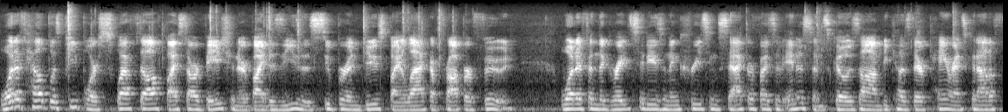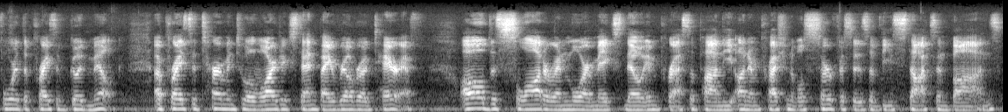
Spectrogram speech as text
What if helpless people are swept off by starvation or by diseases superinduced by lack of proper food? What if in the great cities an increasing sacrifice of innocence goes on because their parents cannot afford the price of good milk, a price determined to a large extent by railroad tariff? All the slaughter and more makes no impress upon the unimpressionable surfaces of these stocks and bonds,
